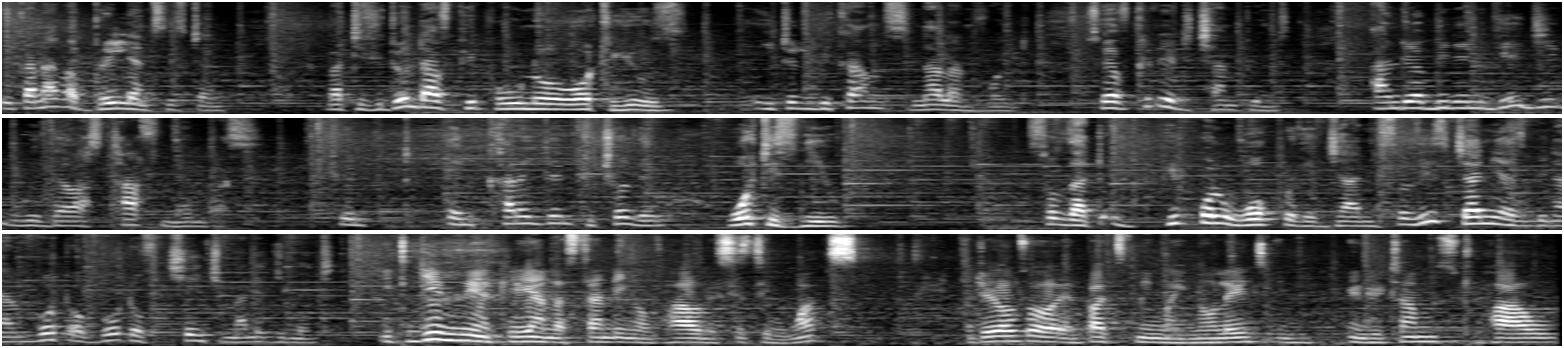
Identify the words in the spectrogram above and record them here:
You can have a brilliant system, but if you don't have people who know what to use, it will become null and void. So we have created champions, and we have been engaging with our staff members to encourage them to show them what is new, so that people walk with the journey. So this journey has been a lot of, lot of change management. It gives me a clear understanding of how the system works. It also impacts me my knowledge in, in returns to how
